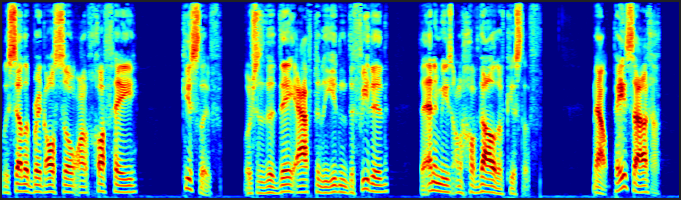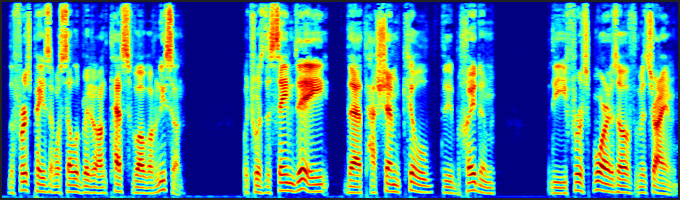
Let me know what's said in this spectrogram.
we celebrate also on Chofhei Kislev, which is the day after the Yidden defeated the enemies on Chavdal of Kislev. Now, Pesach, the first Pesach was celebrated on Tesvav of Nisan, which was the same day that Hashem killed the Bechedim, the firstborns of Mitzrayim,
